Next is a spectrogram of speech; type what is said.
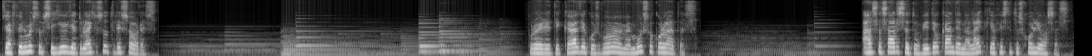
και αφήνουμε στο ψυγείο για τουλάχιστον 3 ώρες. Προαιρετικά διακοσμούμε με μους σοκολάτας. Αν σας άρεσε το βίντεο κάντε ένα like και αφήστε το σχόλιο σας.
